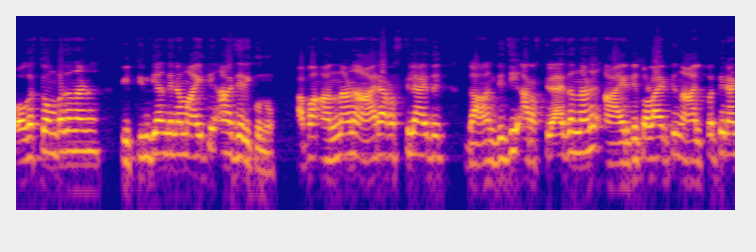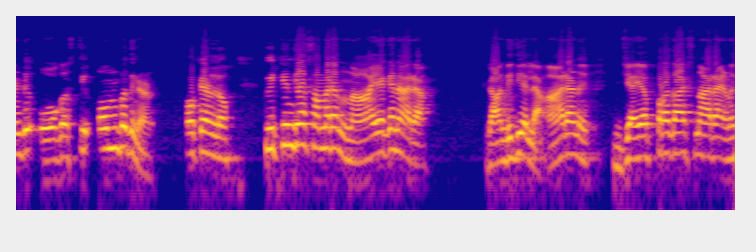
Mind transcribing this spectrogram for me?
ഓഗസ്റ്റ് ഒമ്പത് എന്നാണ്? ക്വിറ്റ് ഇന്ത്യ ദിനമായിട്ട് ആചരിക്കുന്നു. അപ്പൊ അന്നാണ് ആര് അറസ്റ്റിലായത്? ഗാന്ധിജി അറസ്റ്റിലായതെന്നാണ് ആയിരത്തി തൊള്ളായിരത്തി നാൽപ്പത്തി രണ്ട് ഓഗസ്റ്റ് ഒമ്പതിനാണ്. ഓക്കെ ആണല്ലോ. ക്വിറ്റ് ഇന്ത്യ സമര നായകനാരാ ഗാന്ധിജി അല്ല ആരാണ്? ജയപ്രകാശ് നാരായണ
